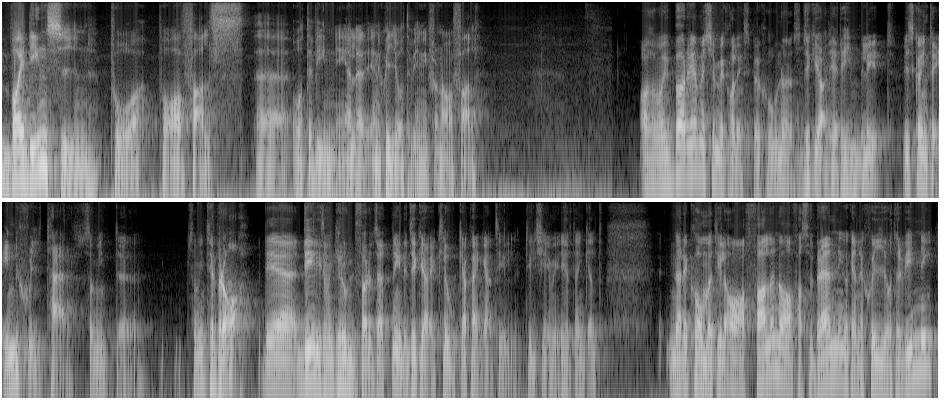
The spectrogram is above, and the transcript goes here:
Vad är din syn på, på avfallsåtervinning eh, eller energiåtervinning från avfall? Alltså om vi börjar med Kemikalieinspektionen så tycker jag att det är rimligt. Vi ska inte ha in skit här som inte, som inte är bra. Det, det är liksom en grundförutsättning. Det tycker jag är kloka pengar till, till kemi helt enkelt. När det kommer till avfallen och avfallsförbränning och energiåtervinning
